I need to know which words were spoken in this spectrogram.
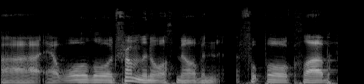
uh, our warlord from the North Melbourne Football Club.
